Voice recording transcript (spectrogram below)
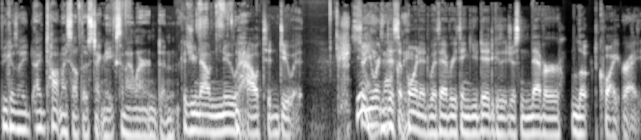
because I, I taught myself those techniques and I learned and Because you now knew how to do it. So Yeah, you weren't exactly. disappointed with everything you did because it just never looked quite right.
